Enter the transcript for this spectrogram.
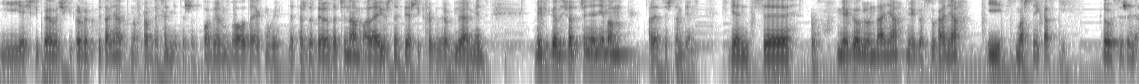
I jeśli pojawią się jakiekolwiek pytania, to naprawdę chętnie też odpowiem, bo tak jak mówię, ja też dopiero zaczynam, ale już ten pierwszy krok zrobiłem, więc wielkiego doświadczenia nie mam, ale coś tam wiem. Więc co, miłego oglądania, miłego słuchania i smacznej kawki. Do usłyszenia.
